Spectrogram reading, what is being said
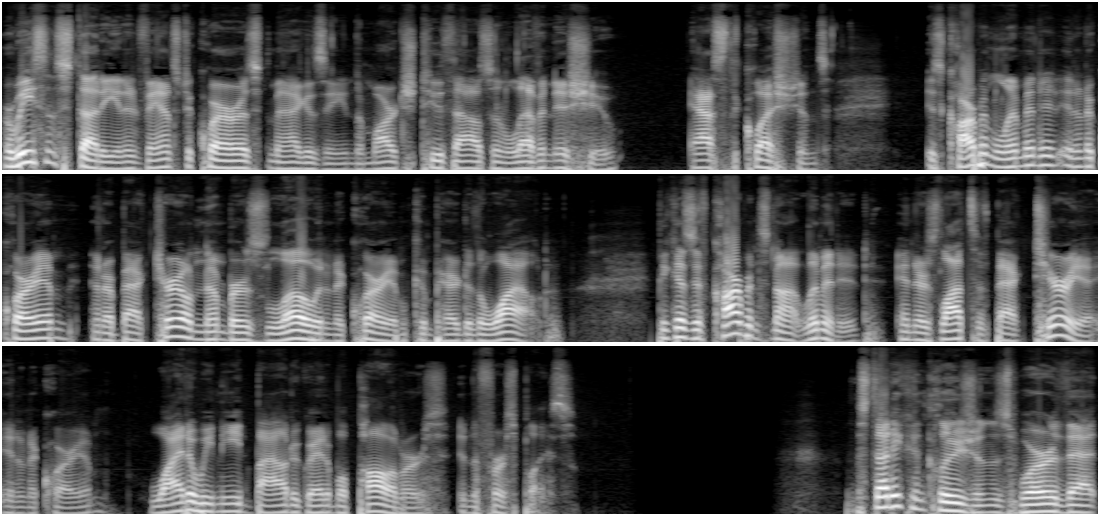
A recent study in Advanced Aquarist magazine, the March 2011 issue, asked the questions Is carbon limited in an aquarium, and are bacterial numbers low in an aquarium compared to the wild? Because if carbon's not limited, and there's lots of bacteria in an aquarium, why do we need biodegradable polymers in the first place? The study conclusions were that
